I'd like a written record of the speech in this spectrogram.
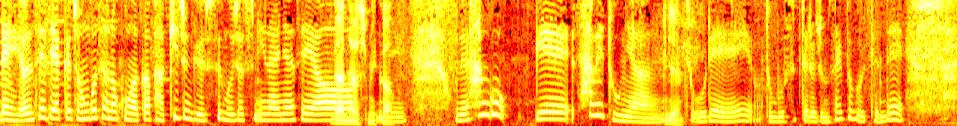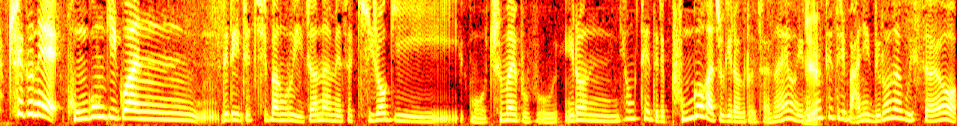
네, 연세대학교 정보산업공학과 박희준 교수 모셨습니다. 안녕하세요. 네, 안녕하십니까. 네, 오늘 한국의 사회 동향 예. 올해 어떤 모습들을 좀 살펴볼 텐데 최근에 공공기관들이 이제 지방으로 이전하면서 기러기 뭐 주말 부부 이런 형태들의 분거 가족이라 그러잖아요. 이런 예. 형태들이 많이 늘어나고 있어요.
